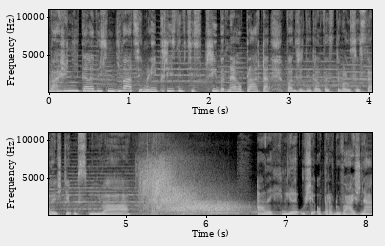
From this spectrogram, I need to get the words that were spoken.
Vážení televizní diváci, milí příznivci stříbrného plátna, pan ředitel festivalu se stále ještě usmívá. Ale chvíle už je opravdu vážná.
